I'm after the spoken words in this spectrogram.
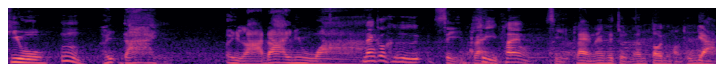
คิวอืมเฮ้ยได้เอ้ยลาได้นี่ว่านั่นก็คือสี่แพร่งสี่แพร่งสี่แพร่งนั่นคือจุดเริ่มต้นของทุกอย่าง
